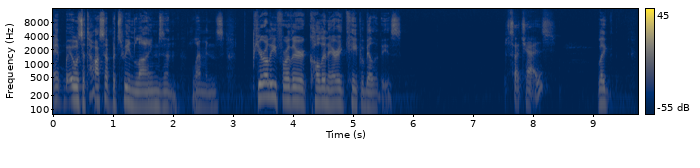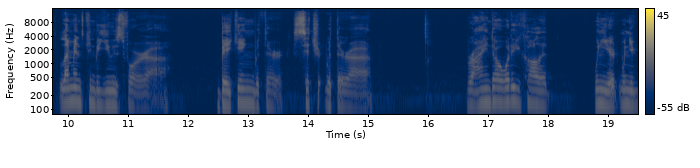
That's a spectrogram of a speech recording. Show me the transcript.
It, it was a toss up between limes and lemons, purely for their culinary capabilities. Such as? Like lemons can be used for uh, baking with their citru- with their uh, rind. Oh, what do you call it? When you when you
